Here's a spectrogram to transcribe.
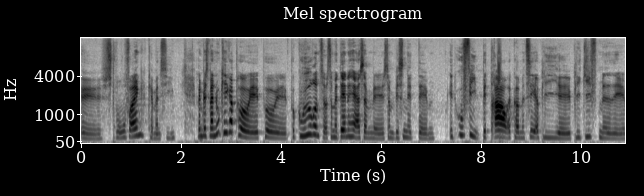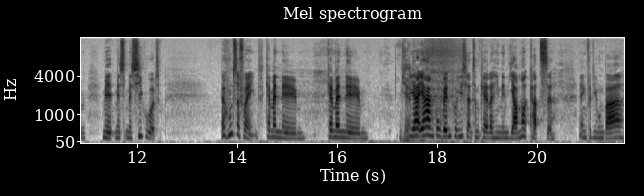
øh, strofer, ikke, kan man sige. Men hvis man nu kigger på, øh, på, øh, på Gudrun, så, som er denne her, som, øh, som ved sådan et, øh, et ufint bedrag er kommet til at blive, øh, blive gift med, øh, med, med, med Sigurd. Hvad er hun så for en? Kan man, øh, kan man øh, Jamen. Jeg, jeg har en god ven på Island, som kalder hende en jammerkatse, ikke? fordi hun bare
